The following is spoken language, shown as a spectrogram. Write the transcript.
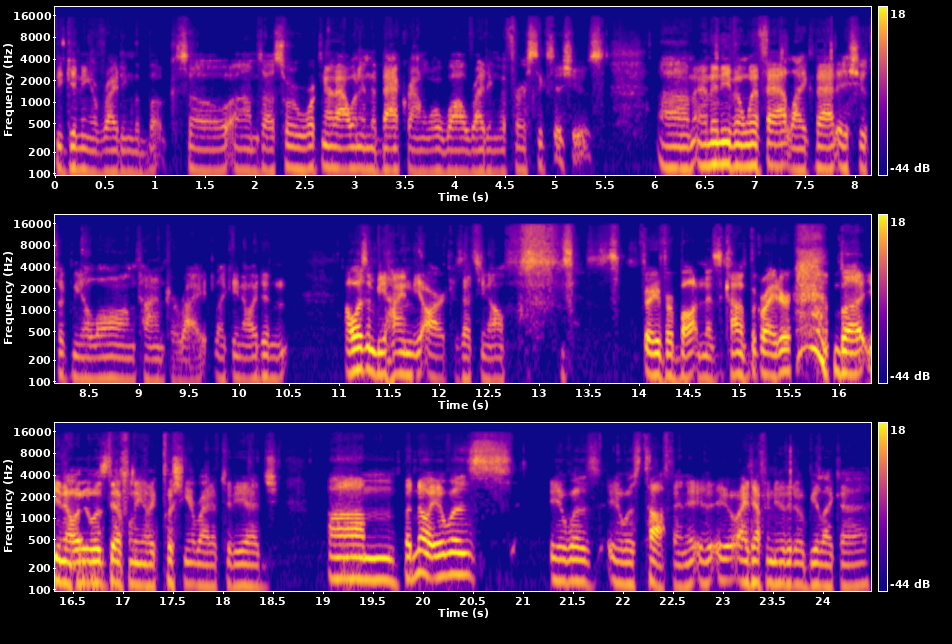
beginning of writing the book. So, um, so I was sort of working on that one in the background while, while writing the first six issues. Um, and then even with that, like that issue took me a long time to write. Like you know, I didn't, I wasn't behind the art because that's you know very verboten as a comic book writer, but you know, it was definitely like pushing it right up to the edge. Um, but no, it was it was it was tough, and it, it, I definitely knew that it would be like a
